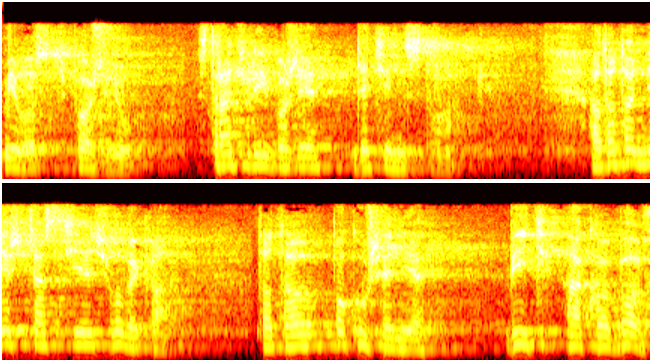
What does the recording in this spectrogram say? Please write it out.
milosť Božiu. Stratili Božie detinstvo. A toto nešťastie človeka, toto pokušenie byť ako Boh,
